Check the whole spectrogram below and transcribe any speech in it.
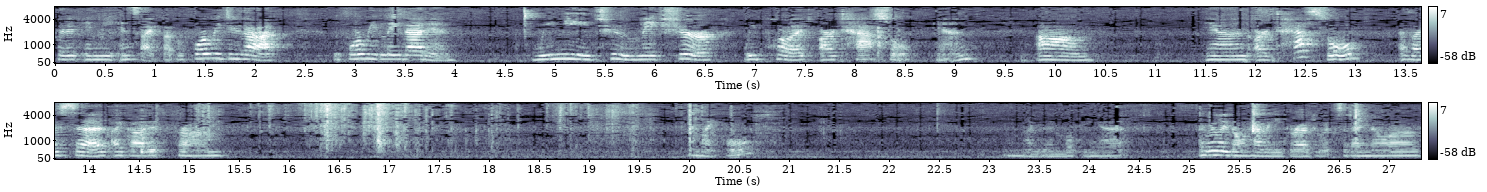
put it in the inside. But before we do that, before we lay that in, we need to make sure we put our tassel in. Um, and our tassel, as I said, I got it from Michaels. And I've been looking at, I really don't have any graduates that I know of.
